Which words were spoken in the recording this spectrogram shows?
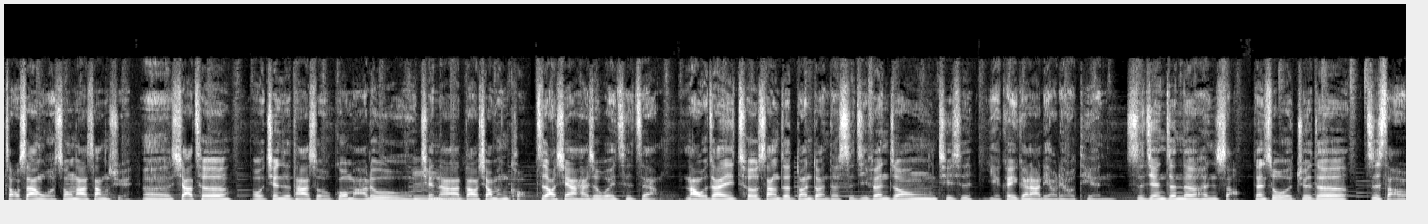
早上我送他上学，呃，下车我牵着他手过马路，嗯牵他到校门口，至少现在还是维持这样。那我在车上这短短的十几分钟，其实也可以跟他聊聊天，时间真的很少，但是我觉得至少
